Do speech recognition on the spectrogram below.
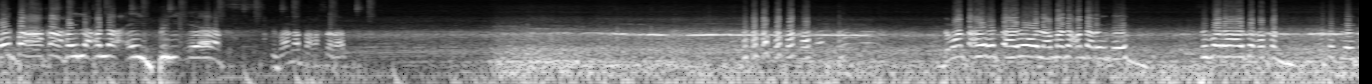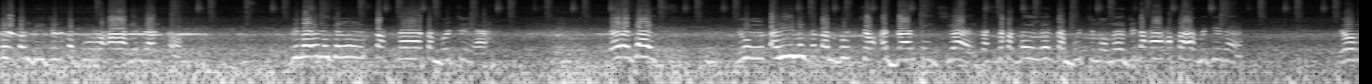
May baka kailangan na ABS! Diba, napakasarap. Duman tayo tayo, wala man ako narinig. Sigurado kapag ito-play ko na tong video na to, puro hangin lang to. Hindi marinig yung stock na tambutso niya. Pero guys, yung tahimik na tambutso, advantage yan. Kasi kapag may yung tambutso mo, medyo nakakapagod yun eh. Yung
